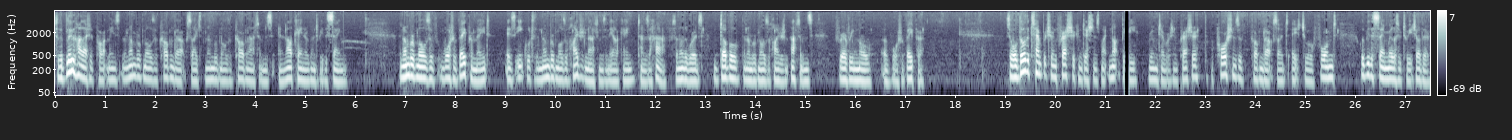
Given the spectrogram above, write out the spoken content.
So the blue highlighted part means that the number of moles of carbon dioxide to the number of moles of carbon atoms in an alkane are going to be the same. The number of moles of water vapor made is equal to the number of moles of hydrogen atoms in the alkane times a half. So in other words, double the number of moles of hydrogen atoms for every mole of water vapor. So although the temperature and pressure conditions might not be room temperature and pressure, the proportions of carbon dioxide to H2O formed will be the same relative to each other.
